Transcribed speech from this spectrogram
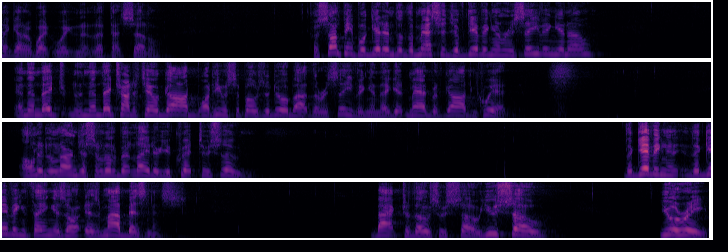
I got to wait, wait and let that settle. Because some people get into the message of giving and receiving, you know, and then, they, and then they try to tell God what He was supposed to do about the receiving, and they get mad with God and quit. Only to learn just a little bit later you quit too soon. The giving, the giving thing is, is my business. Back to those who sow. You sow, you'll reap.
